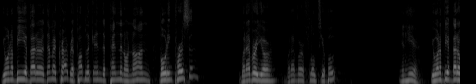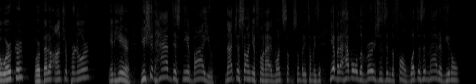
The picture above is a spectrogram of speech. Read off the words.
You want to be a better Democrat, Republican, independent, or non voting person? Whatever your whatever floats your boat in here. You want to be a better worker or a better entrepreneur? in here. You should have this nearby you, not just on your phone. I once somebody told me, "Yeah, but I have all the versions in the phone. What does it matter if you don't?"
